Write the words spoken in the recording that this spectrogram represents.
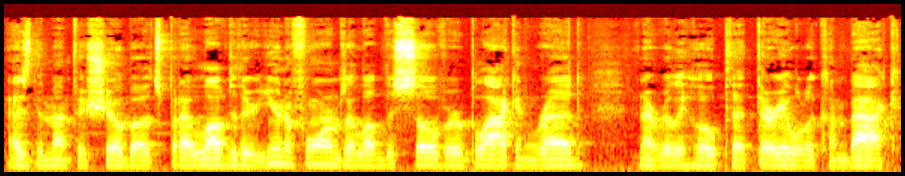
as the Memphis Showboats. But I loved their uniforms. I loved the silver, black, and red. And I really hope that they're able to come back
